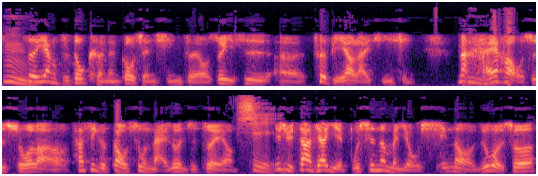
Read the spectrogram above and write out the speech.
嗯，这样子都可能构成刑责哦，所以是呃特别要来提醒。那还好是说了哦，它是一个告诉乃论之罪哦，是，也许大家也不是那么有心哦。如果说，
